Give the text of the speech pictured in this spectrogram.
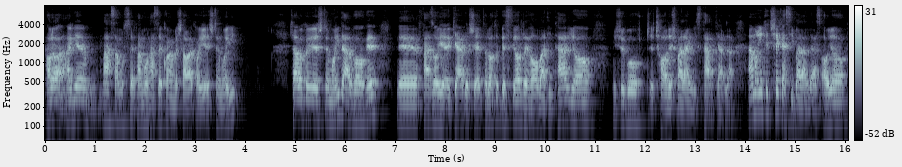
حالا اگه رو صرفا منحصر کنم به شبکه های اجتماعی شبکه های اجتماعی در واقع فضای گردش اطلاعات بسیار رقابتی تر یا میشه گفت چالش برانگیزتر کردن. اما اینکه چه کسی برنده است آیا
